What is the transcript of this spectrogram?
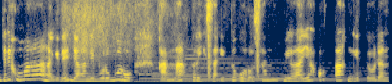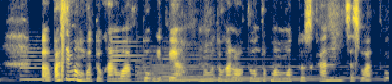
jadi kumana gitu ya jangan diburu-buru. Karena periksa itu urusan wilayah otak gitu. Dan e, pasti membutuhkan waktu gitu ya. Membutuhkan waktu untuk memutuskan sesuatu.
